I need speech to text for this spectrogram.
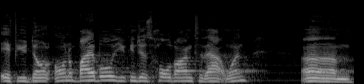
if you don't own a Bible, you can just hold on to that one. Um,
